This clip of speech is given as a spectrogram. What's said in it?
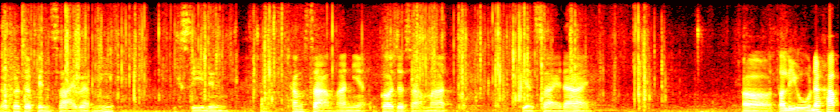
แล้วก็จะเป็นสายแบบนี้อีกสีหนึ่งทั้ง 3 อันเนี่ยก็จะสามารถเปลี่ยนสายได้ เอ่อตะหลิวนะครับ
